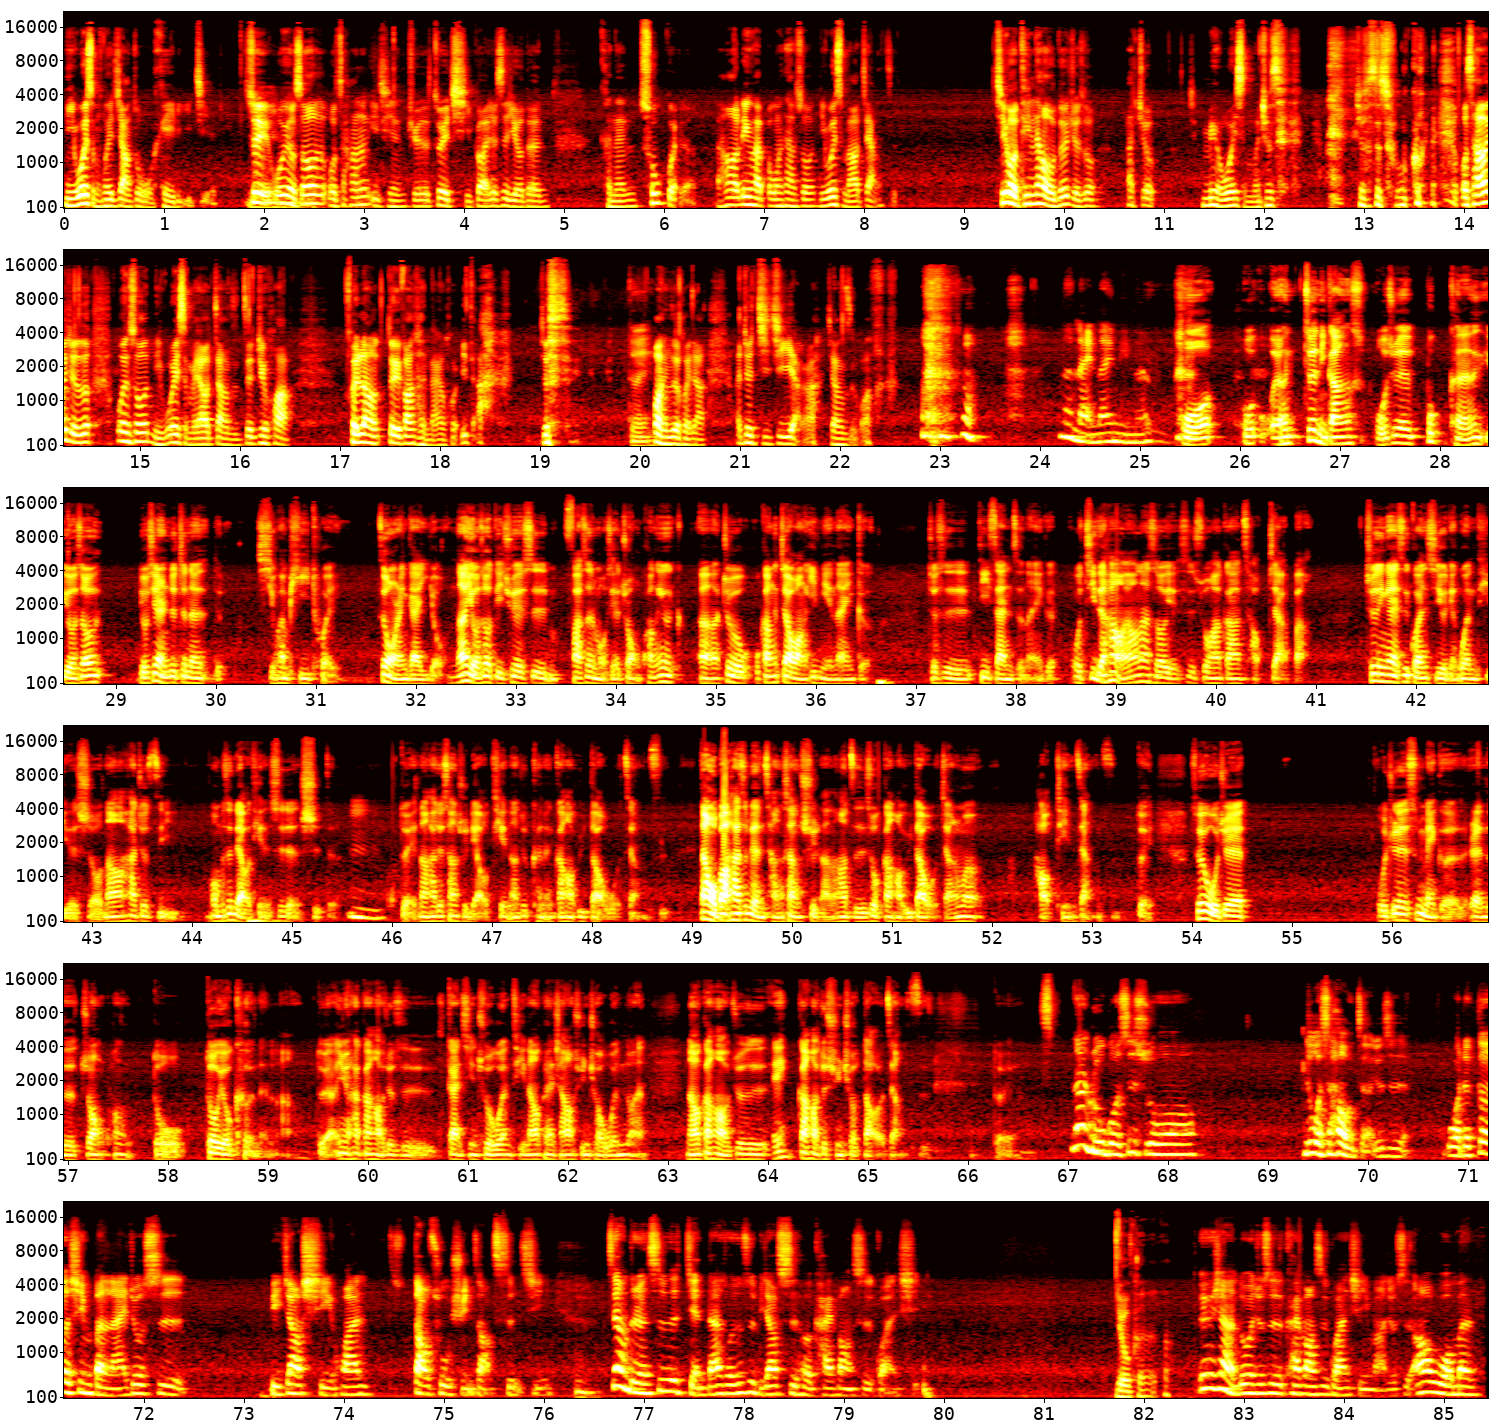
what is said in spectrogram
你为什么会这样做？我可以理解。所以我有时候我常常以前觉得最奇怪，就是有的人可能出轨了，然后另外一半问他说：“你为什么要这样子？”其实我听到我都觉得说：“啊就，就没有为什么，就是。”就是出轨，我才会觉得说，问说你为什么要这样子？这句话会让对方很难回答，就是对，换着回答啊，就鸡鸡痒啊，这样子吗？那奶奶你呢？我我我，就你刚刚，我觉得不可能。有时候有些人就真的喜欢劈腿，这种人应该有。那有时候的确是发生了某些状况，因为呃，就我刚交往一年那一个，就是第三者那一个，我记得他好像那时候也是说他跟他吵架吧。就应该是关系有点问题的时候，然后他就自己，我们是聊天是认识的，嗯，对，然后他就上去聊天，然后就可能刚好遇到我这样子，但我不知道他是不是很常上去了，然后只是说刚好遇到我讲那么好听这样子，对，所以我觉得，我觉得是每个人的状况都都有可能啦，对啊，因为他刚好就是感情出了问题，然后可能想要寻求温暖，然后刚好就是哎，刚好就寻求到了这样子，对。那如果是说，如果是后者，就是。我的个性本来就是比较喜欢到处寻找刺激，嗯，这样的人是不是简单说就是比较适合开放式关系？有可能，因为像很多人就是开放式关系嘛，就是哦，我们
